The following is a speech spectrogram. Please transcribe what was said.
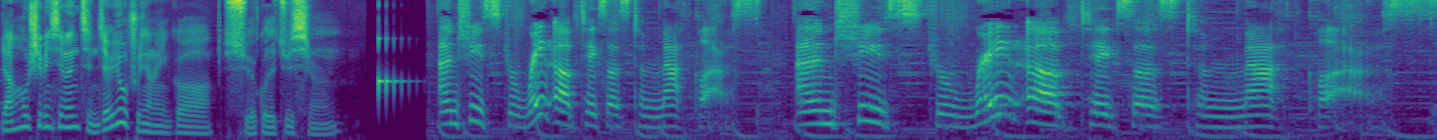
然后视频新闻紧接着又出现了一个学过的句型。And she straight up takes us to math class. And she straight up takes us to math class.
